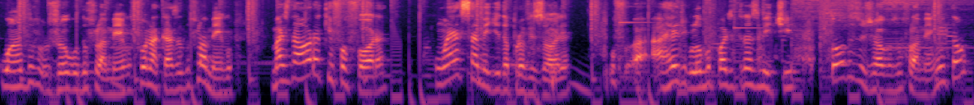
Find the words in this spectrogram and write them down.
quando o jogo do Flamengo for na casa do Flamengo. Mas na hora que for fora, com essa medida provisória, a Rede Globo pode transmitir todos os jogos do Flamengo. Então,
